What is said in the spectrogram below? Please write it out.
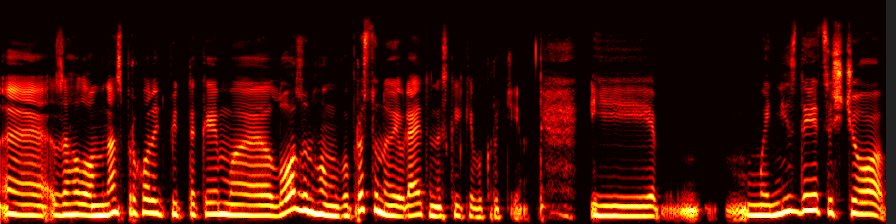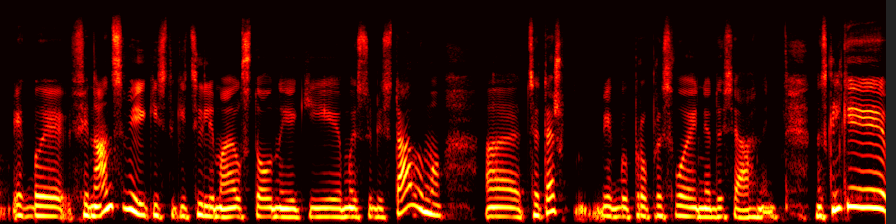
е, загалом в нас проходить під таким е, лозунгом: ви просто не уявляєте, наскільки ви круті. І мені здається, що якби фінансові якісь такі цілі майлстоуни, які ми собі ставимо, е, це теж якби про присвоєння досягнень. Наскільки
